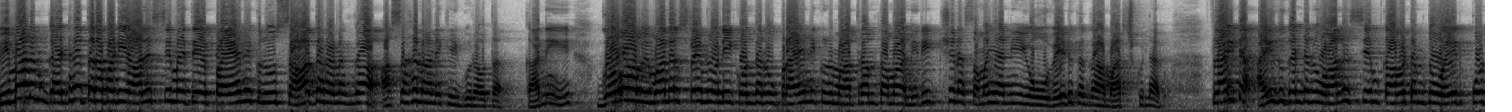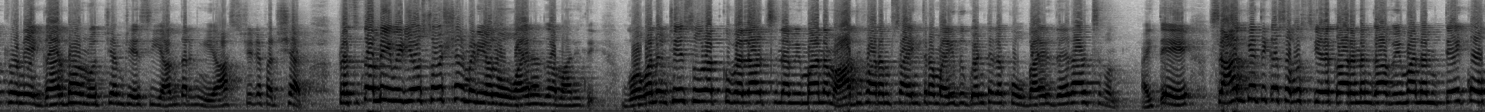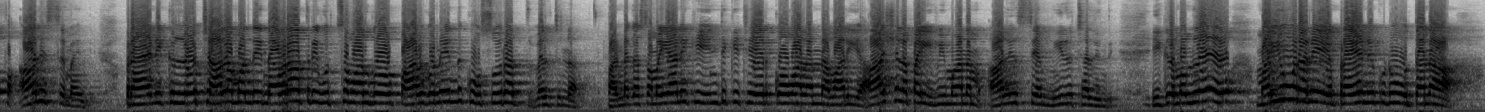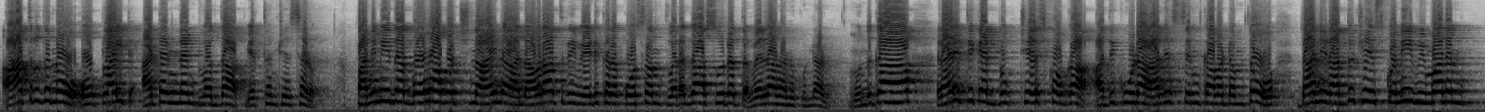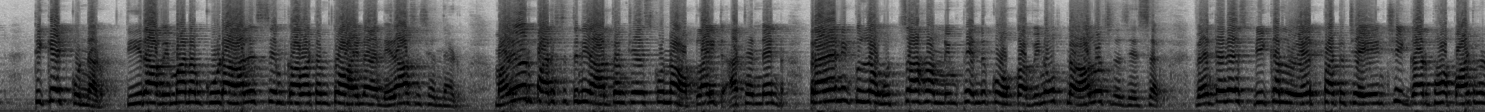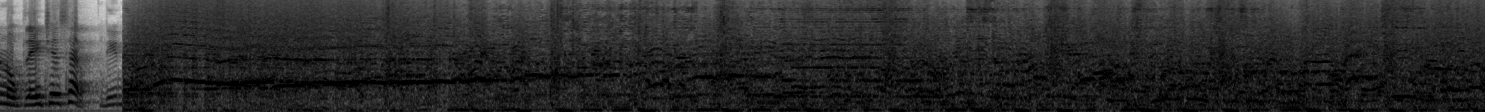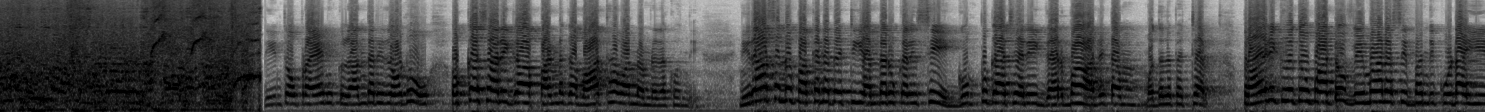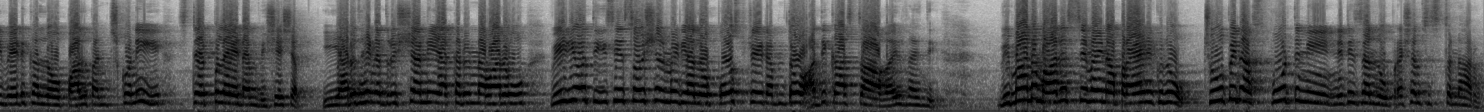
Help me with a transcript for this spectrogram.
విమానం గంటల తరబడి ఆలస్యమైతే ప్రయాణికులు సాధారణంగా అసహనానికి గురవుతారు. కానీ గోవా విమానాశ్రయంలోని కొందరు ప్రయాణికులు మాత్రం తమ నిరీక్షణ సమయాన్ని ఓ వేడుకగా మార్చుకున్నారు. ఫ్లైట్ ఐదు గంటలు ఆలస్యం కావడంతో ఎయిర్పోర్ట్లోనే గర్భ నృత్యం చేసి అందరినీ ఆశ్చర్యపరిచారు. ప్రస్తుతం ఈ వీడియో సోషల్ మీడియాలో వైరల్గా మారింది. గోవా నుంచి సూరత్కు వెళ్ళాల్సిన విమానం ఆదివారం సాయంత్రం ఐదు గంటలకు బయలుదేరాల్సి ఉంది. అయితే సాంకేతిక సమస్యల కారణంగా విమానం టేక్ ఆఫ్ ఆలస్యమైంది. ప్రయాణికుల్లో చాలా మంది నవరాత్రి ఉత్సవాల్లో పాల్గొనేందుకు సూరత్ వెళ్తున్నారు. పండగ సమయానికి ఇంటికి చేరుకోవాలన్న వారి ఆశలపై విమానం ఆలస్యం నీరు చల్లింది. ఈ క్రమంలో మయూర్ అనే ప్రయాణికుడు తన ఆతృతను ఓ ఫ్లైట్ అటెండెంట్ వద్ద వ్యక్తం చేశాడు. పని మీద గోవా వచ్చిన ఆయన నవరాత్రి వేడుకల కోసం త్వరగా సూరత్ వెళ్ళాలనుకున్నాడు ముందుగా రైలు టికెట్ బుక్ చేసుకోగా అది కూడా ఆలస్యం కావడంతో దాన్ని రద్దు చేసుకుని విమానం టికెట్ కొన్నాడు. తీరా విమానం కూడా ఆలస్యం కావడంతో ఆయన నిరాశ చెందాడు. మయూర్ పరిస్థితిని అర్థం చేసుకున్న ఫ్లైట్ అటెండెంట్ ప్రయాణికుల్లో ఉత్సాహం నింపేందుకు ఒక వినూత్న ఆలోచన చేశారు. వెంటనే స్పీకర్లు ఏర్పాటు చేయించి గర్భ పాటలను ప్లే చేశారు. దీంతో దీంతో ప్రయాణికులందరిలోనూ ఒక్కసారిగా పండగ వాతావరణం నెలకొంది. నిరాశను పక్కన పెట్టి అందరూ కలిసి గుంపుగా చేరి గర్భ ఆడటం మొదలుపెట్టారు. ప్రయాణికులతో పాటు విమాన సిబ్బంది కూడా ఈ వేడుకల్లో పాల్పంచుకొని స్టెప్పులేయడం విశేషం. ఈ అరుదైన దృశ్యాన్ని అక్కడున్న వారు వీడియో తీసి సోషల్ మీడియాలో పోస్ట్ చేయడంతో అది కాస్త వైరల్ అయింది విమానం ఆలస్యమైన ప్రయాణికులు చూపిన స్ఫూర్తిని నెటిజన్లు ప్రశంసిస్తున్నారు.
